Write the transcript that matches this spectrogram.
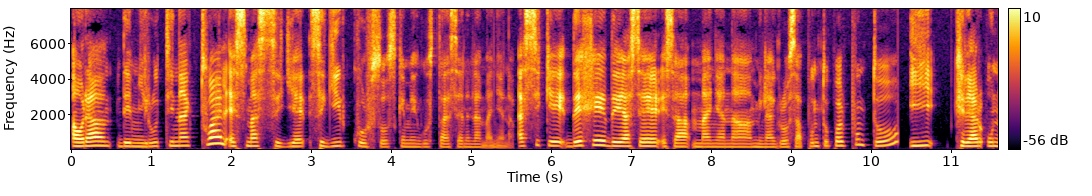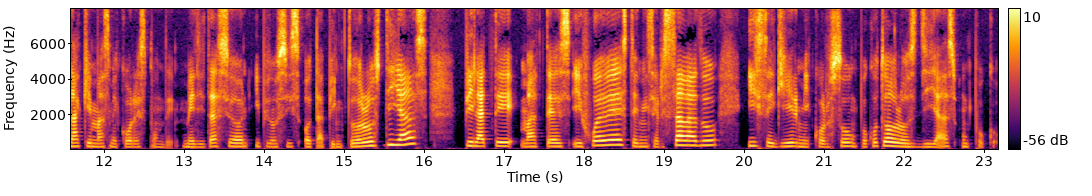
ahora de mi rutina actual es más seguir, seguir cursos que me gusta hacer en la mañana. Así que deje de hacer esa mañana milagrosa punto por punto y crear una que más me corresponde. Meditación, hipnosis o tapping todos los días, pilate martes y jueves, tenis el sábado y seguir mi curso un poco todos los días, un poco.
